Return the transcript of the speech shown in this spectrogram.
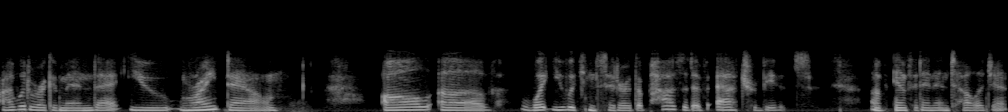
I would recommend that you write down all of what you would consider the positive attributes of infinite intelligence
